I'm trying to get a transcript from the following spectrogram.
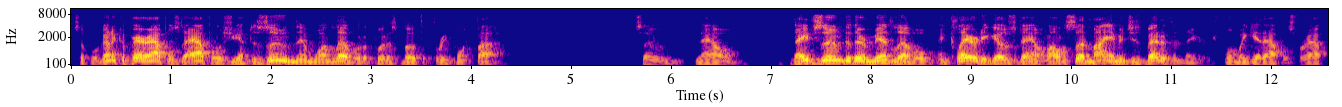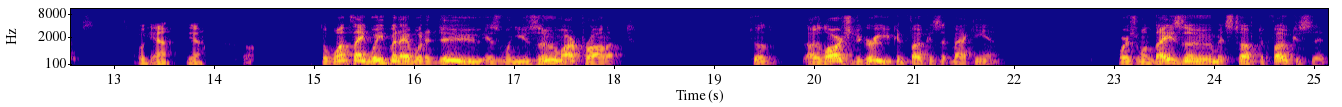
So if we're going to compare apples to apples, you have to zoom them one level to put us both at 3.5. So now they've zoomed to their mid level and clarity goes down. All of a sudden, my image is better than theirs when we get apples for apples. Oh, yeah. Yeah. The one thing we've been able to do is when you zoom our product to a, a large degree, you can focus it back in. Whereas when they zoom, it's tough to focus it.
